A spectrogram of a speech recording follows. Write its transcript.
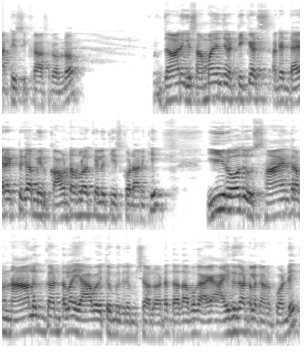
R T C cross రోడ్లో దానికి సంబంధించిన టికెట్స్ అంటే డైరెక్ట్గా మీరు కౌంటర్లోకి వెళ్ళి తీసుకోవడానికి ఈరోజు సాయంత్రం నాలుగు గంటల యాభై తొమ్మిది నిమిషాలు అంటే దాదాపుగా ఐదు గంటలకు అనుకోండి.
